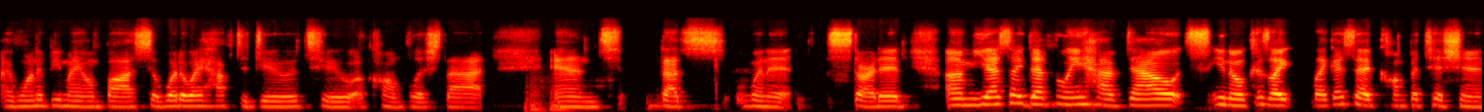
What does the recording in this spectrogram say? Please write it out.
i want to be my own boss so what do i have to do to accomplish that mm-hmm. and that's when it started um, yes i definitely have doubts you know because like like i said competition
